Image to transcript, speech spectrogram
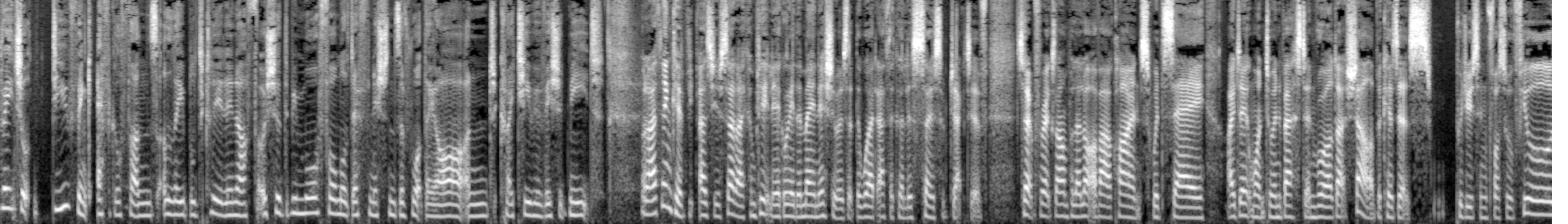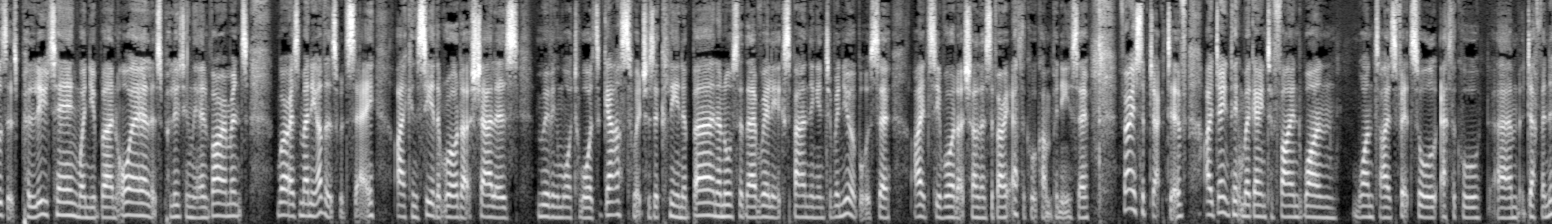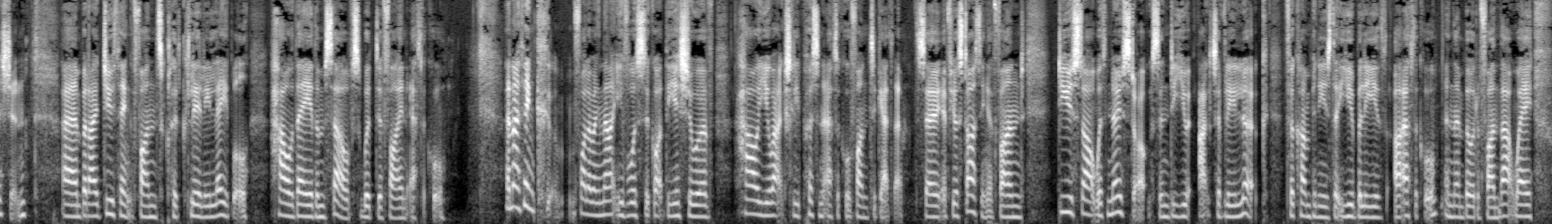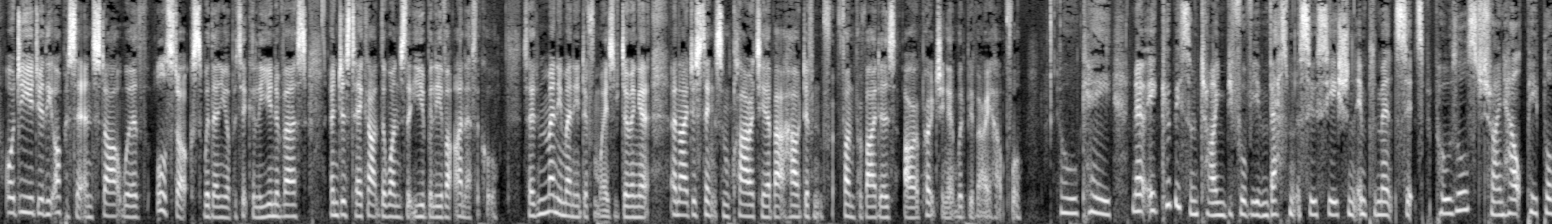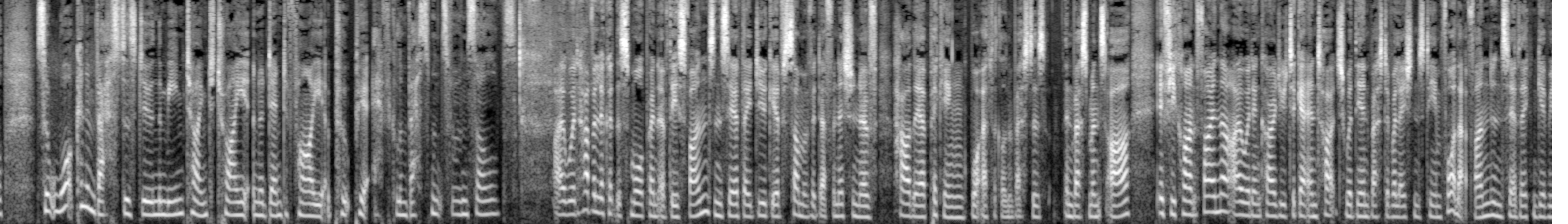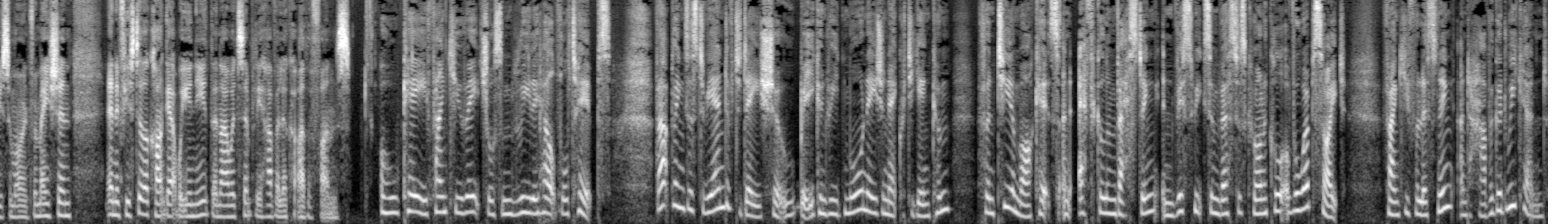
Rachel, do you think ethical funds are labelled clearly enough, or should there be more formal definitions of what they are and criteria they should meet? Well, I think, if, as you said, I completely agree. The main issue is that the word ethical is so subjective. So, for example, a lot of our clients would say, I don't want to invest in Royal Dutch Shell because it's producing fossil fuels, it's polluting. When you burn oil, it's polluting the environment. Whereas many others would say, I can see that Royal Dutch Shell is moving more towards gas, which is a cleaner burn, and also they're really expanding into renewables. So I'd see Royal Dutch Shell as a very ethical company. So very subjective. I don't think we're going to find one one size fits all ethical um, definition, um, but I do think funds could clearly label how they themselves would define ethical. And I think um, following that, you've also got the issue of how you actually put an ethical fund together. So if you're starting a fund, do you start with no stocks and do you actively look for companies that you believe are ethical and then build a fund that way? Or do you do the opposite and start with all stocks within your particular universe and just take out the ones that you believe are unethical? So many, many different ways of doing it. And I just think some clarity about how different fund providers are approaching it would be very helpful. Okay. Now, it could be some time before the Investment Association implements its proposals to try and help people. So, what can investors do in the meantime to try and identify appropriate ethical investments for themselves? I would have a look at the small print of these funds and see if they do give some of a definition of how they are picking what ethical investors investments are. If you can't find that, I would encourage you to get in touch with the investor relations team for that fund and see if they can give you some more information. And if you still can't get what you need, then I would simply have a look at other funds. Okay, thank you, Rachel. Some really helpful tips. That brings us to the end of today's show, but you can read more on Asian equity income, frontier markets, and ethical investing in this week's Investors Chronicle of a website. Thank you for listening and have a good weekend.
